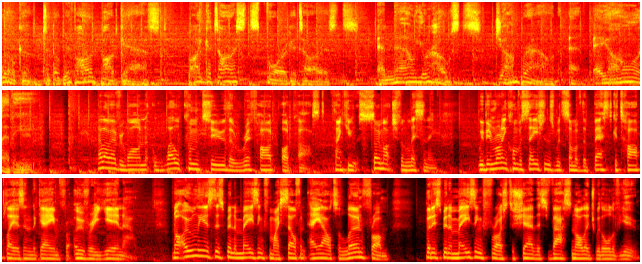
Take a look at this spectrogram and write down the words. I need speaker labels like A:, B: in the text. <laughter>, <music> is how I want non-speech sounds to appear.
A: Welcome to the Riffhard Podcast by guitarists for guitarists. And now your hosts, John Browne and Eyal Levi.
B: Hello, everyone. Welcome to the Riffhard podcast. Thank you so much for listening. We've been running conversations with some of the best guitar players in the game for over a year now. Not only has this been amazing for myself and Eyal to learn from, but it's been amazing for us to share this vast knowledge with all of you.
